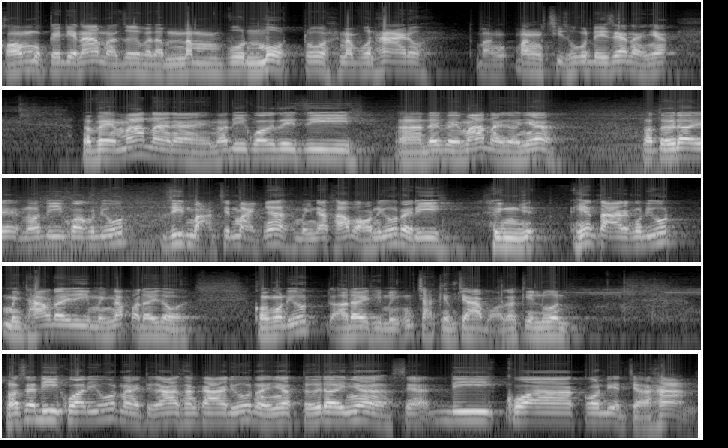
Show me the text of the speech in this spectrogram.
có một cái điện áp là rơi vào tầm 5V 1 thôi 5V 2 thôi bằng bằng chỉ số con DZ này nhá. Nó về mát này này nó đi qua cái dây gì à đây về mát này rồi nhá. Nó tới đây nó đi qua con diode zin bản trên mạch nhá. Mình đã tháo bỏ con diode này đi. Hình hiện tại là con diode mình tháo đây đi mình lắp ở đây rồi. Còn con diode ở đây thì mình cũng chả kiểm tra bỏ ra kia luôn nó sẽ đi qua diode này, từ A sang K diode này nhá. Tới đây nhá, sẽ đi qua con điện trở hạn.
